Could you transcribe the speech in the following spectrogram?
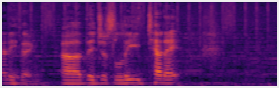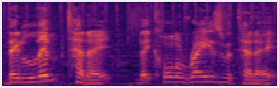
anything. Uh, they just lead 10-8. They limp 10-8. They call a raise with 10-8.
